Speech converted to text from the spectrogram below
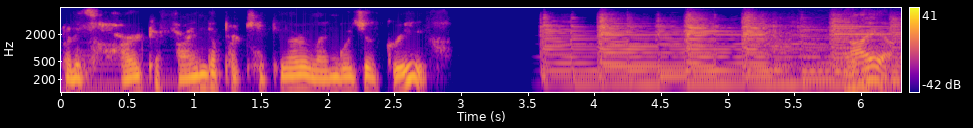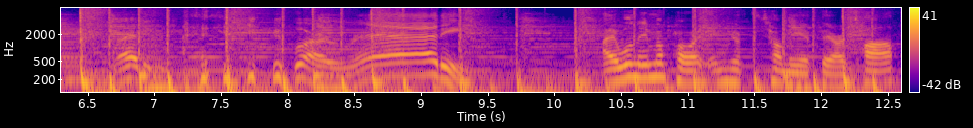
but it's hard to find the particular language of grief. I am ready. you are ready. I will name a poet, and you have to tell me if they are top,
